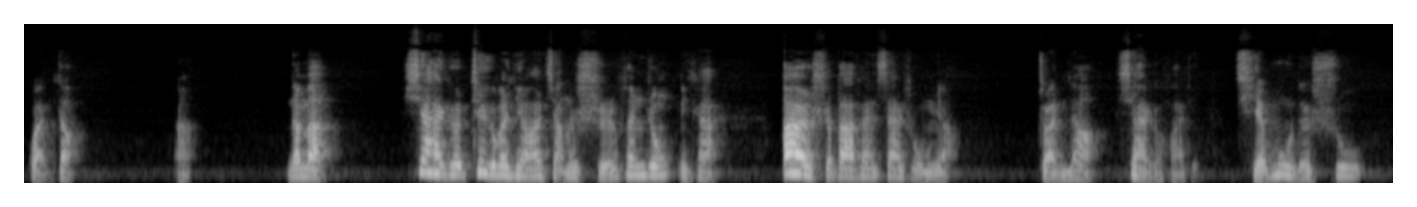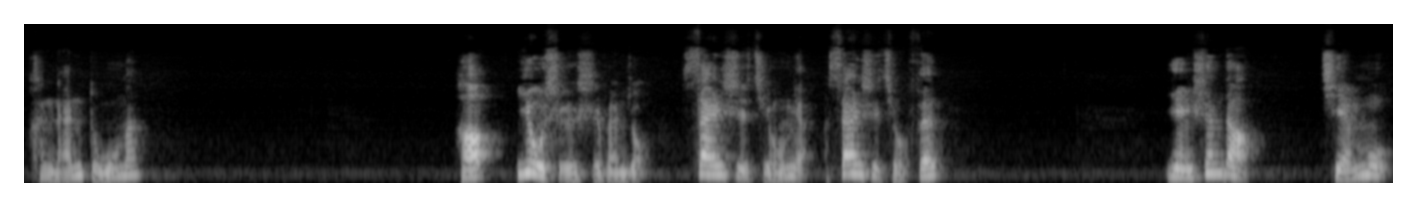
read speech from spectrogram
管道，啊，那么下一个这个问题好像讲了十分钟，你看二十八分三十五秒，转到下一个话题，钱穆的书很难读吗？好，又是个十分钟，三十九秒，三十九分，引申到钱穆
